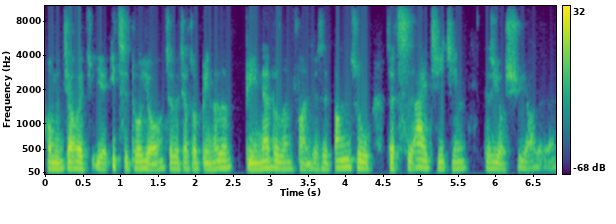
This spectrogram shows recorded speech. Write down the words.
我们教会也一直都有这个叫做 benevolent fund，就是帮助这慈爱基金，就是有需要的人。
